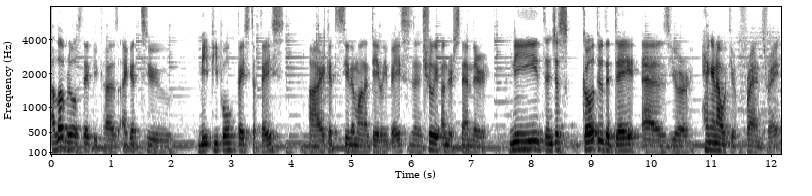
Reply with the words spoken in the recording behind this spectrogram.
I love real estate because I get to meet people face to face. I get to see them on a daily basis and truly understand their needs and just go through the day as you're hanging out with your friends, right?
